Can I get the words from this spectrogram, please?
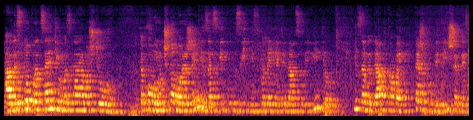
Але 100% ми знаємо, що в такому ручному режимі за звітність подає фінансовий відділ і за видатками теж буде більше десь.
